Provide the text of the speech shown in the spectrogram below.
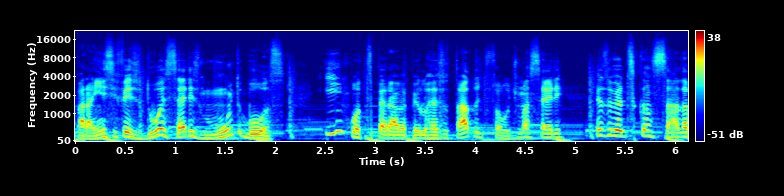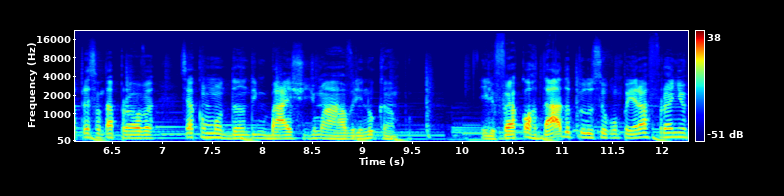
Paraense fez duas séries muito boas e, enquanto esperava pelo resultado de sua última série, resolveu descansar da pressão da prova, se acomodando embaixo de uma árvore no campo. Ele foi acordado pelo seu companheiro Afrânio,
